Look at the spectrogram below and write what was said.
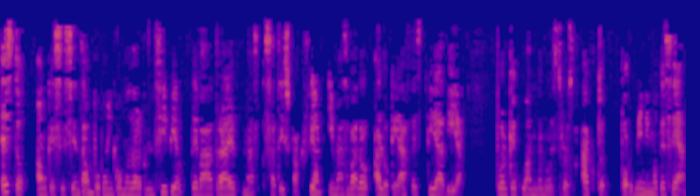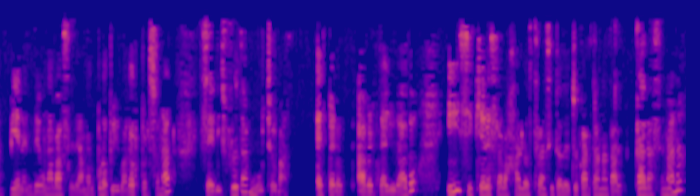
Esto, aunque se sienta un poco incómodo al principio, te va a traer más satisfacción y más valor a lo que haces día a día, porque cuando nuestros actos, por mínimo que sean, vienen de una base de amor propio y valor personal, se disfrutan mucho más. Espero haberte ayudado y si quieres trabajar los tránsitos de tu carta natal cada semana,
